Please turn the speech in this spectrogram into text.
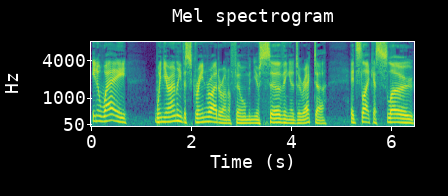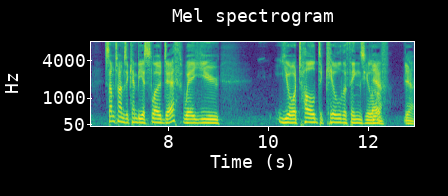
in a way, when you're only the screenwriter on a film and you're serving a director, it's like a slow. Sometimes it can be a slow death where you you're told to kill the things you love, Yeah.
